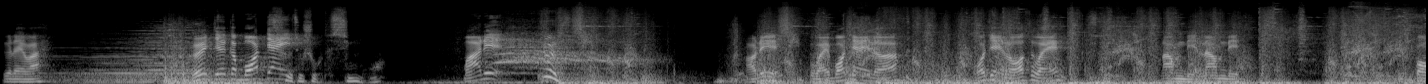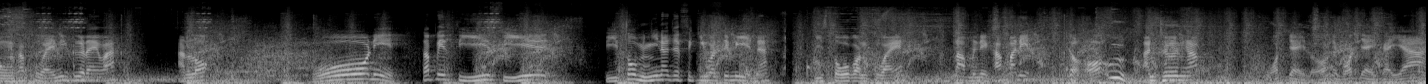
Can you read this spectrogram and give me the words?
คืออะไรวะเฮ้ยเจอกับบอสใหญ่มาดิ เอาดิ สวยบอสใหญ่เหรอ บอสใหญ่เหรอสวยลำดิลำดิกล่องครับสวยนี่คืออะไรวะ อันล็อก โอ้ นี่ ถ้าเป็นสีสีสีส้มอย่างนี้น่าจะสกิลอันติเมตนะดีโซก่อนสวยลำเลยครับมาดิเดี๋ยวอืออันเชิญครับ บอสใหญ่เหรอไอ้บอสใหญ่ไก่ย่าง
